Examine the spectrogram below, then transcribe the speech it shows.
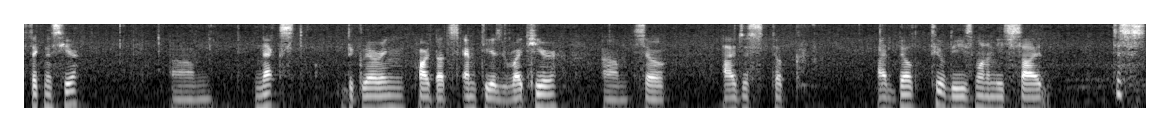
thickness here. Um, next, the glaring part that's empty is right here. Um, so I just took, I built two of these, one on each side. Just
